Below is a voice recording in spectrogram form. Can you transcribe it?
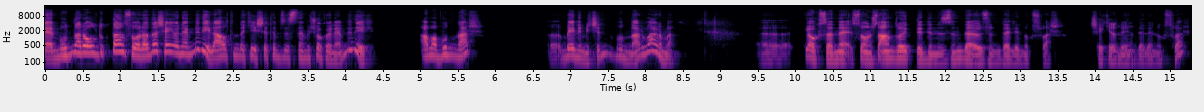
E, bunlar olduktan sonra da şey önemli değil. Altındaki işletim sistemi çok önemli değil. Ama bunlar benim için bunlar var mı? Yoksa ne sonuçta Android dediğinizin de özünde Linux var. Çekirdeğinde Linux var.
